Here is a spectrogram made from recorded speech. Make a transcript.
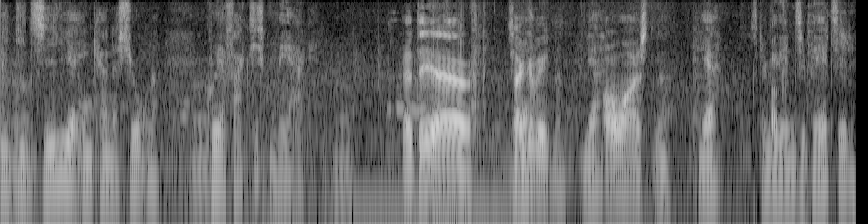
i de tidligere inkarnationer, kunne jeg faktisk mærke. Ja, det er tankevækkende. Ja. Overraskende. Ja. Skal vi vende tilbage til det?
